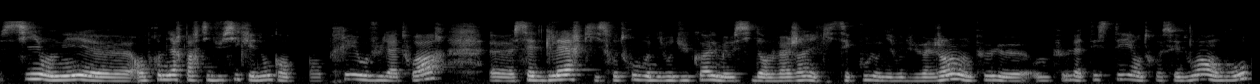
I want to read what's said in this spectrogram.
si on est en première partie du cycle et donc en, en pré-ovulatoire, cette glaire qui se retrouve au niveau du col mais aussi dans le vagin et qui s'écoule au niveau du vagin, on peut, le, on peut la tester entre ses doigts en gros.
